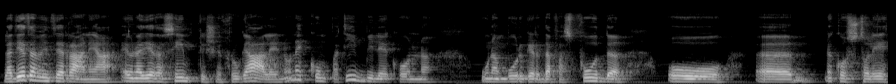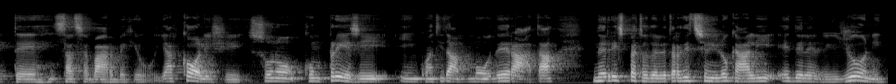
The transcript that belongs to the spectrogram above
La dieta mediterranea è una dieta semplice, frugale, non è compatibile con un hamburger da fast food o eh, costolette in salsa barbecue. Gli alcolici sono compresi in quantità moderata nel rispetto delle tradizioni locali e delle religioni.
